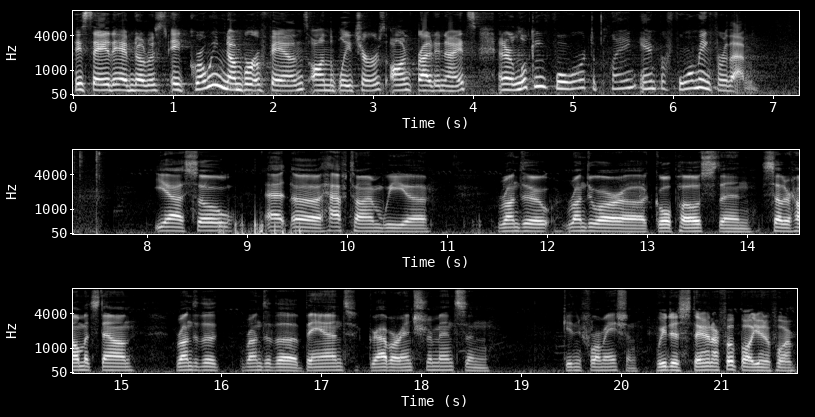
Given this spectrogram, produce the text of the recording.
They say they have noticed a growing number of fans on the bleachers on Friday nights and are looking forward to playing and performing for them. Yeah, so at uh, halftime, we uh, run to run to our uh, goalposts, then set our helmets down, run to the run to the band, grab our instruments, and get in formation. We just stay in our football uniform.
